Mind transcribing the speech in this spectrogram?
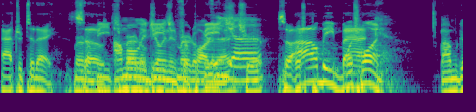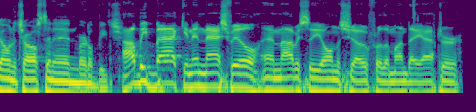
after today. so Beach, I'm Myrtle only Beach, joining for Myrtle part of that Yeah. trip. so I'll be back. Which one? I'm going to Charleston and Myrtle Beach. I'll be back and in Nashville, and obviously on the show for the Monday after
